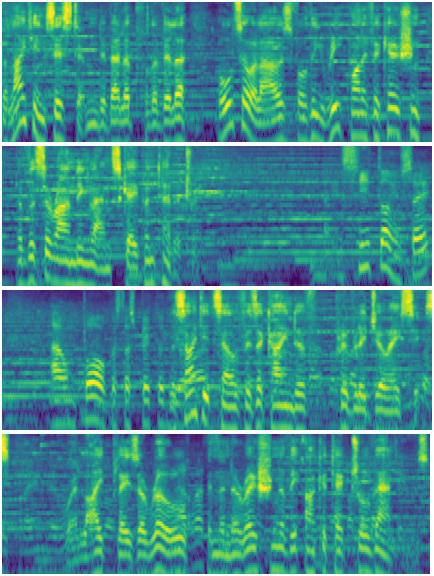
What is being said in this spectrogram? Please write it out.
The lighting system developed for the villa also allows for the requalification of the surrounding landscape and territory. The site itself is a kind of privilege oasis, where light plays a role in the narration of the architectural values.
